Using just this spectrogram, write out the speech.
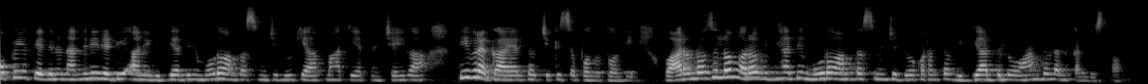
ముప్పై తేదీన నందిని రెడ్డి అనే విద్యార్థిని మూడో అంతస్తు నుంచి దూకి ఆత్మహత్య యత్నం చేయగా తీవ్ర గాయాలతో చికిత్స పొందుతోంది. వారం రోజుల్లో మరో విద్యార్థి మూడో అంతస్తు నుంచి దూకడంతో విద్యార్థులు ఆందోళన కలిగిస్తోంది.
